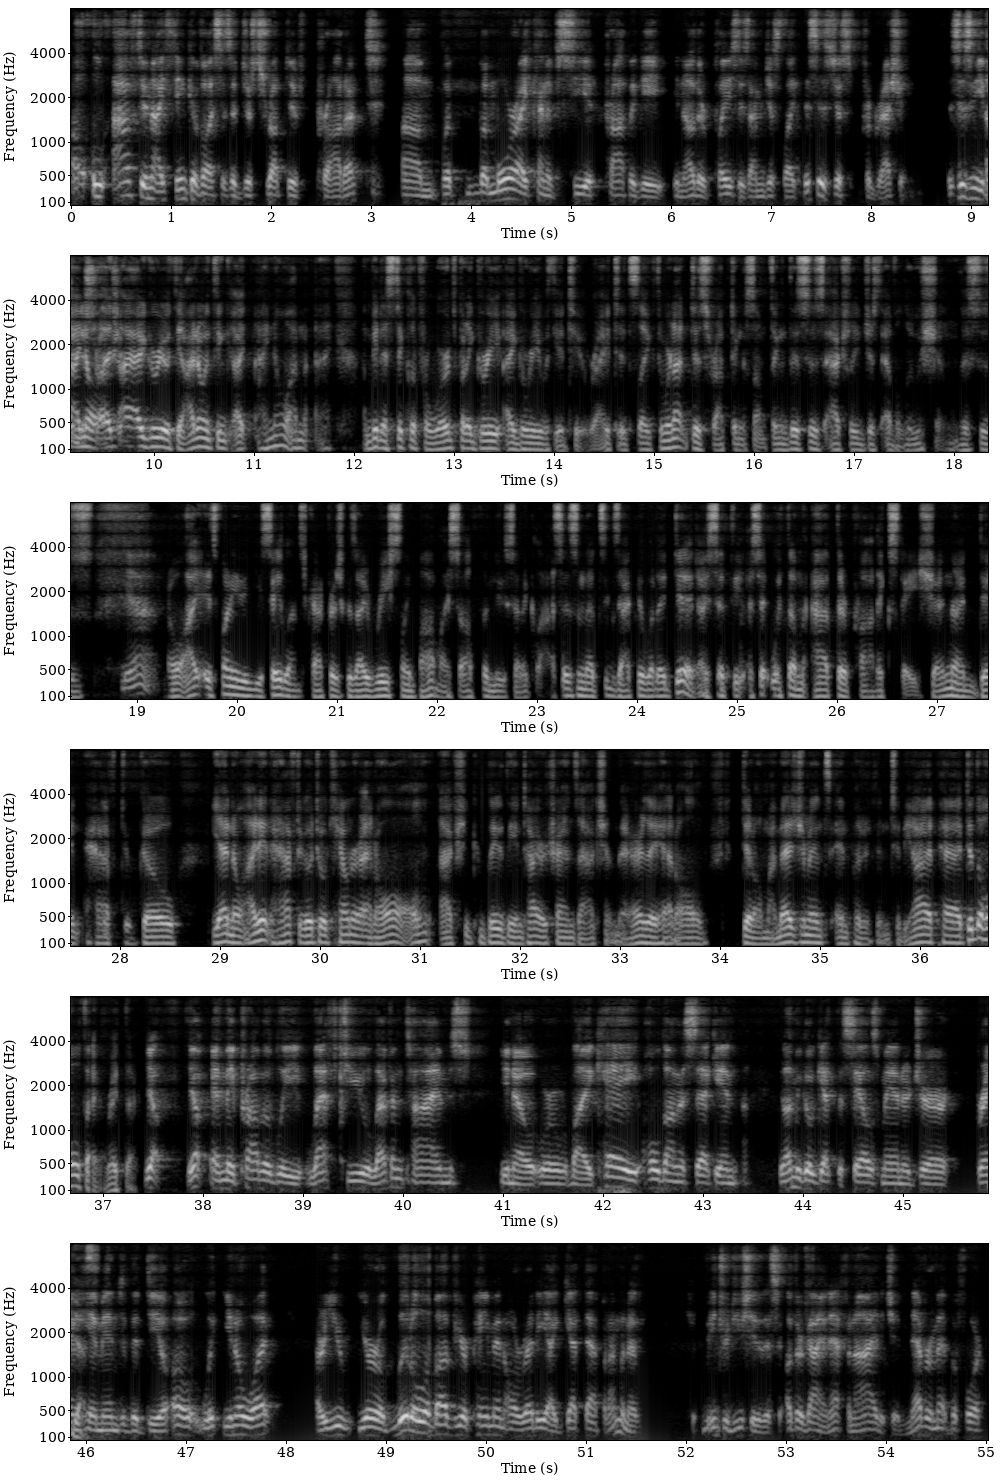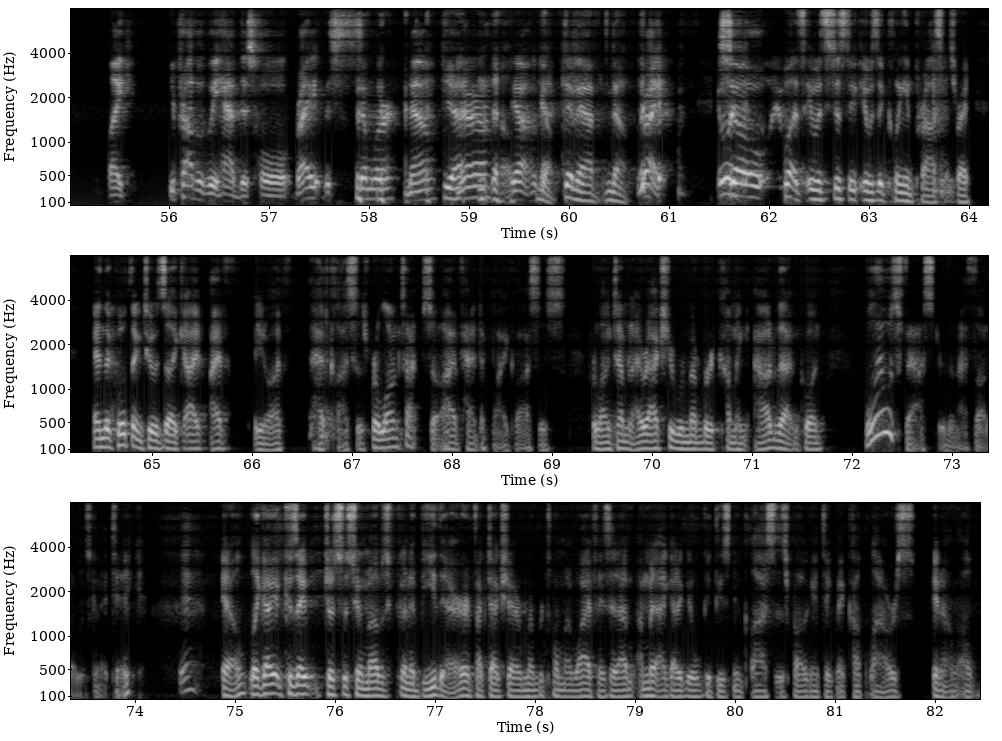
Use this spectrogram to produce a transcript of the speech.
often I think of us as a disruptive product, um, but the more I kind of see it propagate in other places, I'm just like, this is just progression. This isn't even. I know. I, I, agree with you. I don't think. I, I know. I'm. I, I'm being a stickler for words, but I agree. I agree with you too. Right? It's like we're not disrupting something. This is actually just evolution. This is. Yeah. Oh, I. It's funny that you say lens LensCrafters because I recently bought myself a new set of glasses, and that's exactly what I did. I sit the. I sit with them at their product station. I didn't have to go yeah, no, I didn't have to go to a counter at all. Actually, completed the entire transaction there. They had all did all my measurements and put it into the iPad. Did the whole thing right there. Yep, yep. And they probably left you eleven times. You know, or like, hey, hold on a second. Let me go get the sales manager. Bring yes. him into the deal. Oh, you know what? Are you you're a little above your payment already? I get that, but I'm going to introduce you to this other guy in F and I that you've never met before. Like you probably had this whole right? This similar? No? Yeah. No, no. Yeah okay. no, didn't have no. Right. It was, so it was it was just a, it was a clean process right? And the cool thing too is like I, i've you know i've had classes for a long time. So i've had to buy classes for a long time. And i actually remember coming out of that and going well that was faster than i thought it was going to take. Yeah. You know like i because i just assumed i was going to be there. In fact actually i remember telling my wife i said i'm, I'm i gotta go get these new classes it's probably going to take me a couple hours. You know i'll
